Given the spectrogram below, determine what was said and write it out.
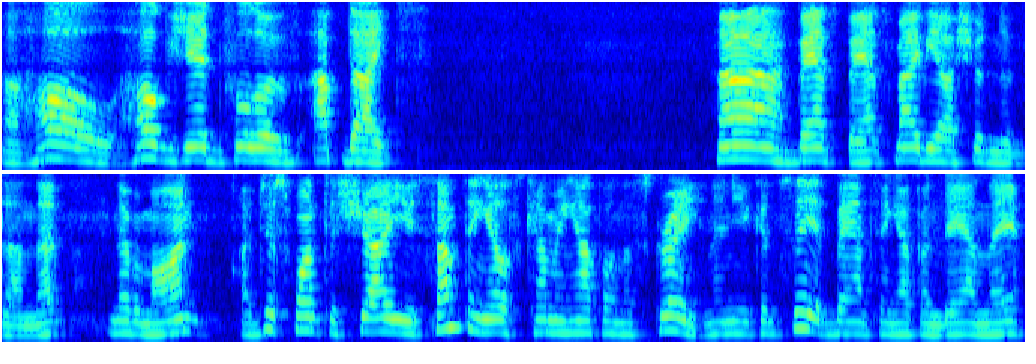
a whole hogshed full of updates. Ah, bounce, bounce. Maybe I shouldn't have done that. Never mind. I just want to show you something else coming up on the screen and you can see it bouncing up and down there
